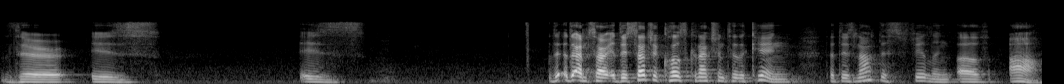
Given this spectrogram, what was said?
there is is I'm sorry, there's such a close connection to the king that there's not this feeling of awe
